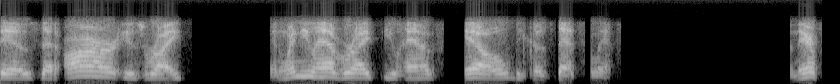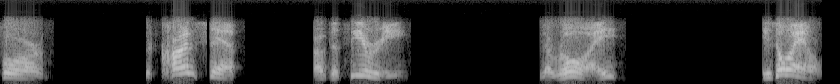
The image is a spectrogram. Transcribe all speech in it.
says that R is right, and when you have right, you have L because that's left. And therefore, the concept of the theory, the ROI, is oil.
